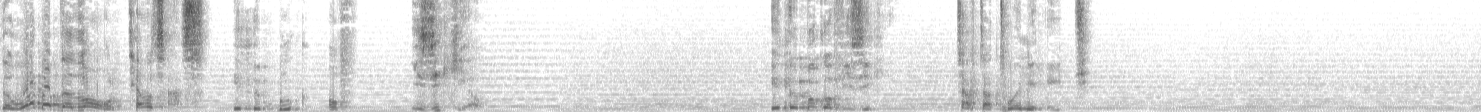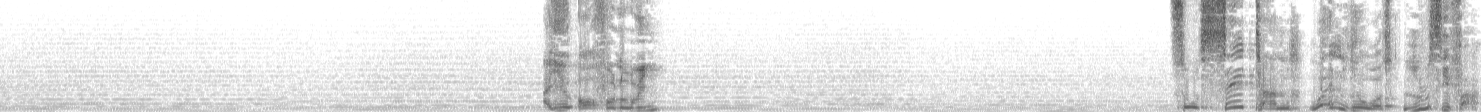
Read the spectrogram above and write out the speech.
The word of the Lord tells us in the book of Ezekiel, in the book of Ezekiel, chapter 28. Are you all following? So, Satan, when he was Lucifer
